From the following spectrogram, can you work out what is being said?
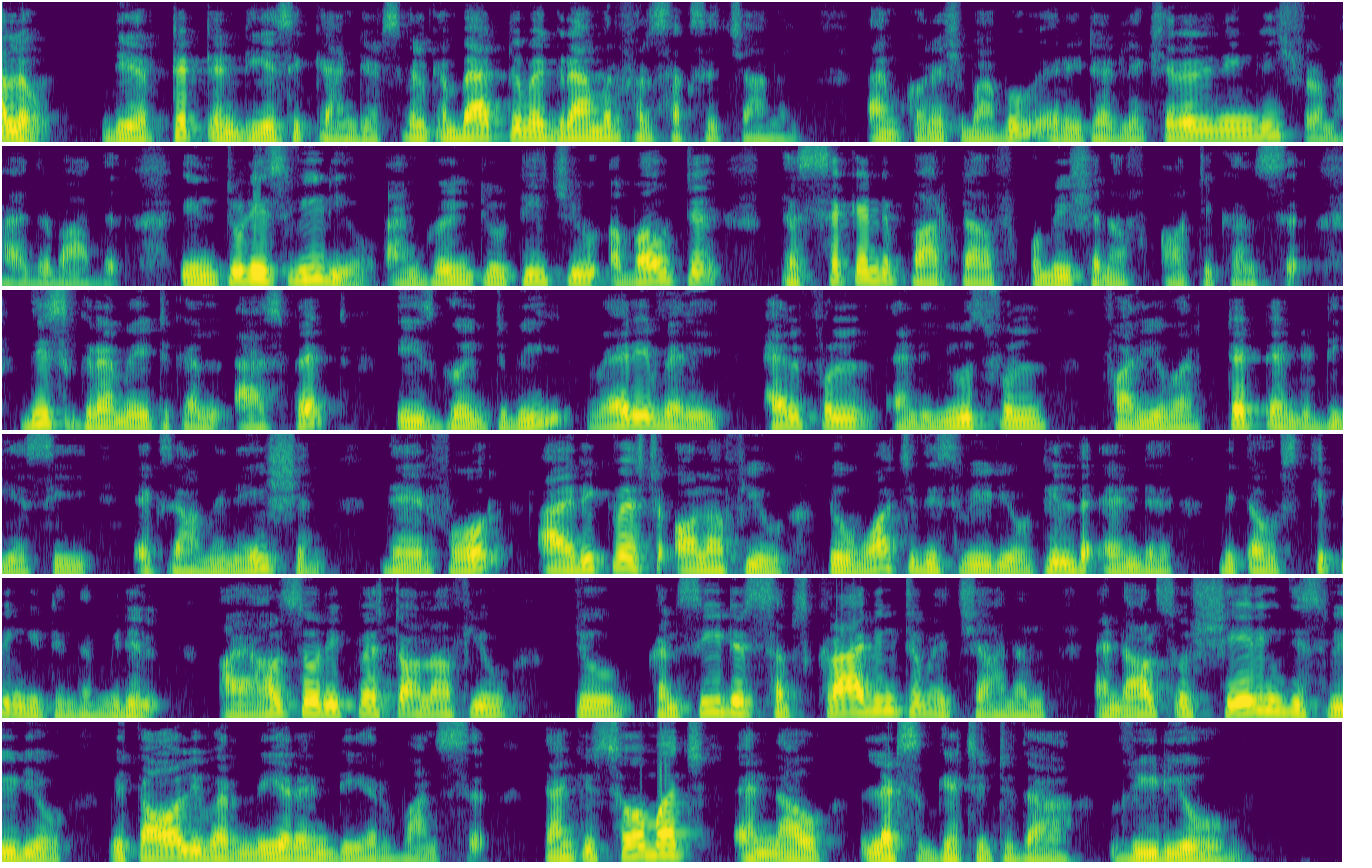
Hello, dear TET and DSC candidates. Welcome back to my Grammar for Success channel. I'm Coresh Babu, a retired lecturer in English from Hyderabad. In today's video, I'm going to teach you about the second part of omission of articles. This grammatical aspect is going to be very, very helpful and useful for your TET and DSC examination. Therefore, I request all of you to watch this video till the end without skipping it in the middle. I also request all of you to consider subscribing to my channel and also sharing this video with all your near and dear ones. Thank you so much and now let's get into the video.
